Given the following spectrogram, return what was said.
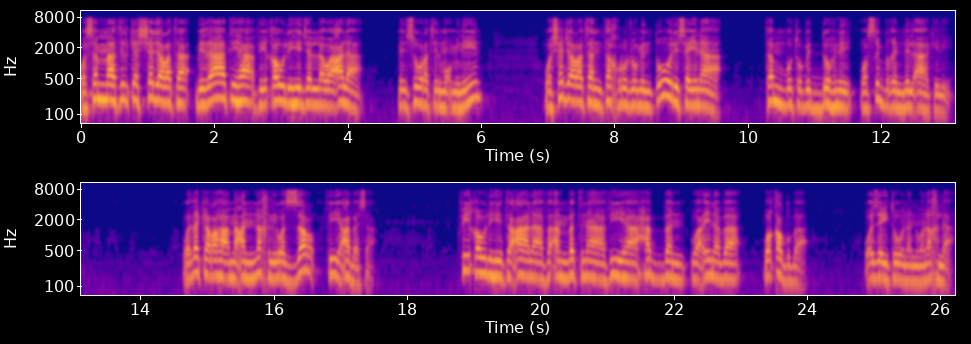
وسمى تلك الشجرة بذاتها في قوله جل وعلا من سورة المؤمنين وشجرة تخرج من طور سيناء تنبت بالدهن وصبغ للآكلين. وذكرها مع النخل والزر في عبسا في قوله تعالى فأنبتنا فيها حبا وعنبا وقضبا وزيتونا ونخلا.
